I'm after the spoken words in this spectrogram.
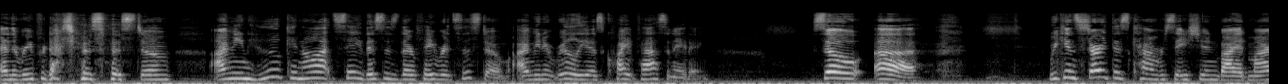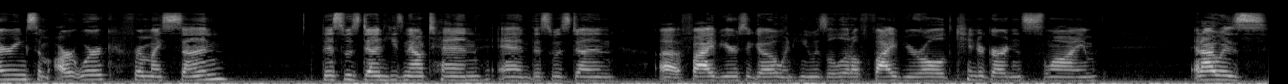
And the reproductive system, I mean, who cannot say this is their favorite system? I mean, it really is quite fascinating. So, uh, we can start this conversation by admiring some artwork from my son. This was done, he's now 10, and this was done uh, five years ago when he was a little five-year-old kindergarten slime. And I was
